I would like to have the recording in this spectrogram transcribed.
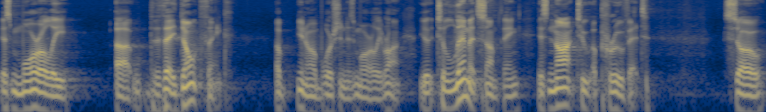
is morally, uh, that they don't think, uh, you know, abortion is morally wrong. To limit something is not to approve it. So,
